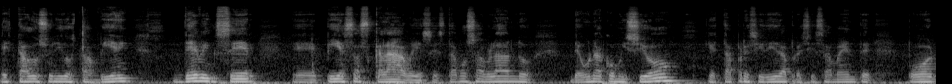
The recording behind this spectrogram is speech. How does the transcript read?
Estados Unidos también, deben ser eh, piezas claves. Estamos hablando de una comisión que está presidida precisamente por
